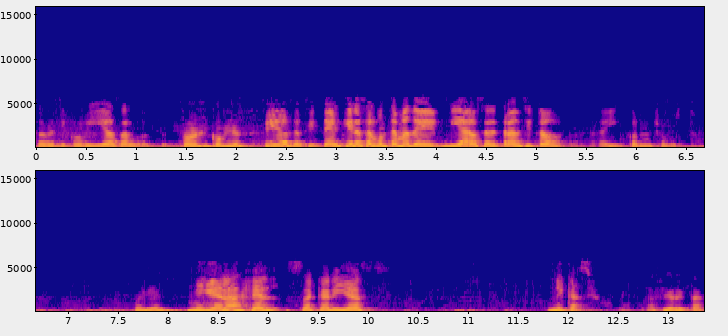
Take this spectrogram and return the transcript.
sobre ciclovías, algo. ¿Sobre psicovías? Sí, o sea, si te- tienes algún tema de vía, o sea, de tránsito, ahí con mucho gusto. Muy bien. Miguel Ángel Zacarías Nicasio. Así Rita.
